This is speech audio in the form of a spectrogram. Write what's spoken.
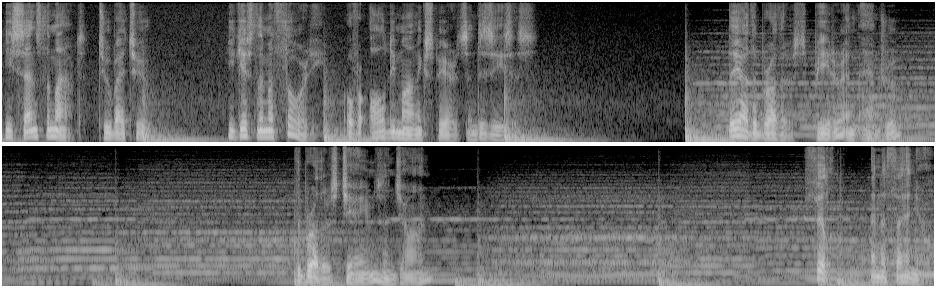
He sends them out two by two. He gives them authority over all demonic spirits and diseases. They are the brothers Peter and Andrew, the brothers James and John, Philip and Nathanael,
